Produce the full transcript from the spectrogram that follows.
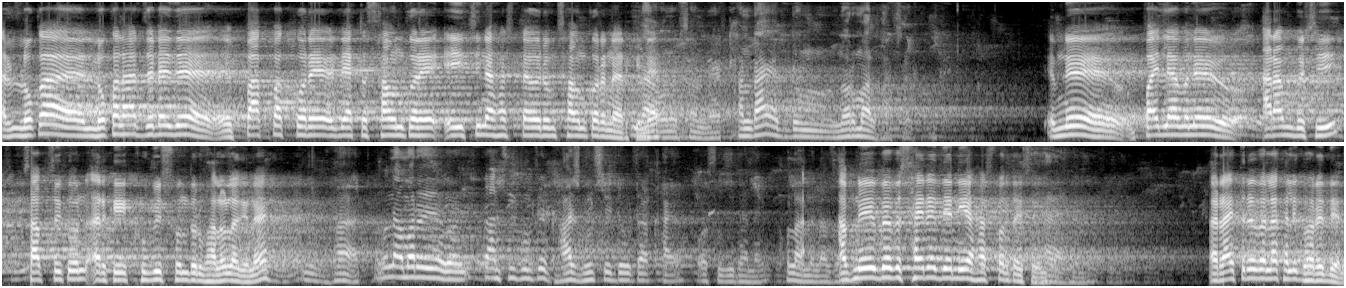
আর লোকাল লোকাল হাঁস যেটা যে পাক পাক করে একটা সাউন্ড করে এই চীনা হাঁসটা ওইরকম সাউন্ড করে না আর কি ঠান্ডা একদম নর্মাল হাঁস। এমনি পাইলে মানে আরাম বেশি সাফ চিকুন আর কি খুবই সুন্দর ভালো লাগে না? হ্যাঁ মানে আমার কাঞ্চি কুঞ্চে ঘাস ঘুষ ওটা খায় অসুবিধা নেই খোলামেলা আপনি এইভাবে সাইরে দিয়ে নিয়ে হাঁস পালতাইছেন হ্যাঁ হ্যাঁ। আর রাত্রের বেলা খালি ঘরে দেন?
